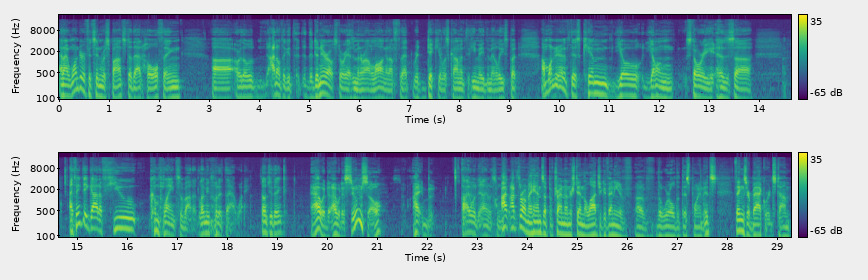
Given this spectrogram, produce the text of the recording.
and I wonder if it's in response to that whole thing. Uh, or though I don't think it, the De Niro story hasn't been around long enough for that ridiculous comment that he made in the Middle East. But I'm wondering if this Kim Yo Jong story has. Uh, I think they got a few complaints about it. Let me put it that way. Don't you think? I would, I would assume so. I, but I would. I would assume I, I've thrown my hands up of trying to understand the logic of any of, of the world at this point. It's things are backwards, Tom.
